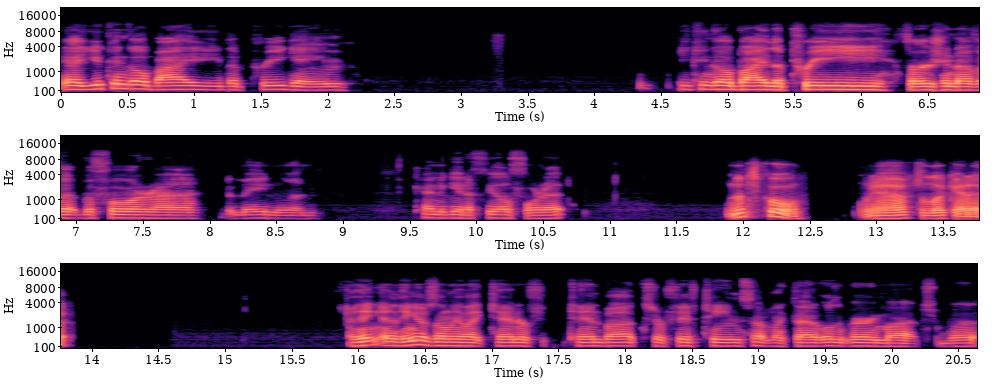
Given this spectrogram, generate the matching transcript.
yeah, you can go buy the pre-game. You can go buy the pre version of it before uh, the main one. Kind of get a feel for it. That's cool. Yeah, I have to look at it. I think I think it was only like ten or ten bucks or fifteen, something like that. It wasn't very much, but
